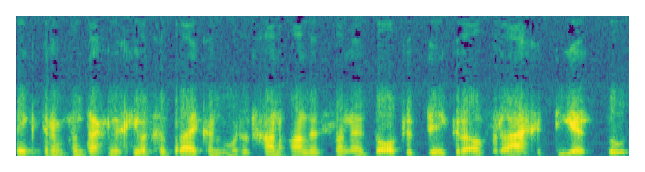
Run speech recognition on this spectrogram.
spektrum van tegnologie wat gebruik kan word. Dit gaan alles van 'n databeker af reg deur tot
